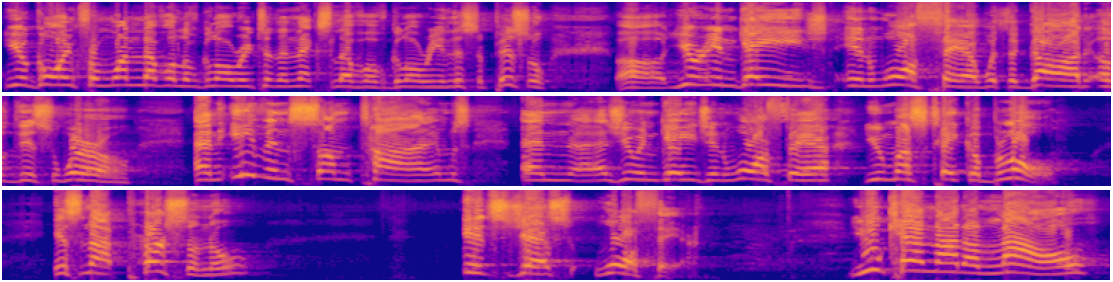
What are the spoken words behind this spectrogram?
you're going from one level of glory to the next level of glory in this epistle, uh, you're engaged in warfare with the God of this world. And even sometimes, and as you engage in warfare, you must take a blow. It's not personal, it's just warfare. You cannot allow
